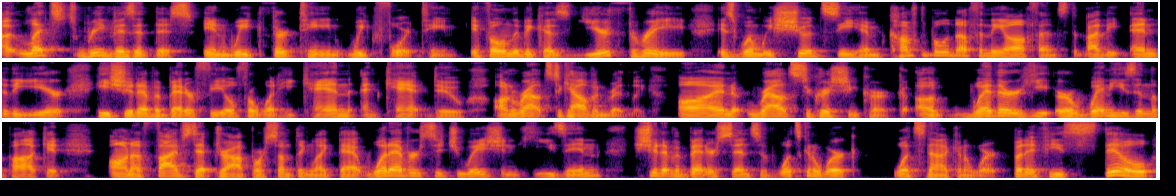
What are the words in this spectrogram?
uh, let's revisit this in week 13, week 14, if only because year three is when we should see him comfortable enough in the offense that by the end of the year, he should have a better feel for what he can and can't do on routes to Calvin Ridley, on routes to Christian Kirk, uh, whether he or when he's in the pocket on a five step drop or something like that, whatever situation he's in, should have a better sense of what's going to work, what's not going to work. But if he's still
